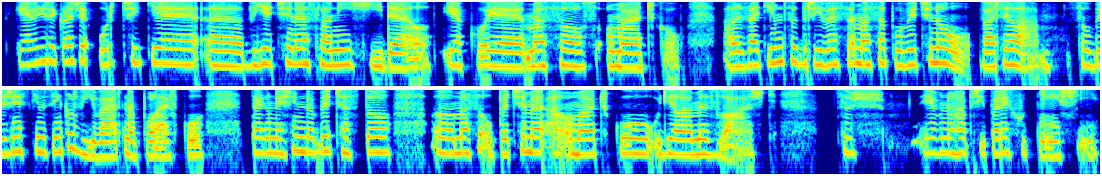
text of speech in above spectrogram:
Tak já bych řekla, že určitě eh, většina slaných jídel, jako je maso s omáčkou. Ale zatímco dříve se masa povětšinou vařila, souběžně s tím vznikl vývar na polévku, tak v dnešní době často eh, maso upečeme a omáčku uděláme zvlášť. Což je v mnoha případech chutnější.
